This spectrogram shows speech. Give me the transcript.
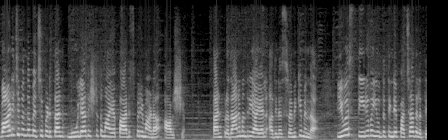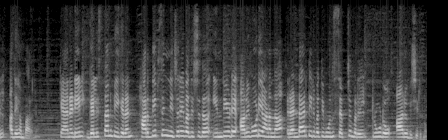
വാണിജ്യ ബന്ധം മെച്ചപ്പെടുത്താൻ മൂല്യാധിഷ്ഠിതമായ പാരസ്പര്യമാണ് ആവശ്യം. താൻ പ്രധാനമന്ത്രിയായാൽ അതിന് ശ്രമിക്കുമെന്ന് യു എസ് തീരുവ യുദ്ധത്തിന്റെ പശ്ചാത്തലത്തിൽ അദ്ദേഹം പറഞ്ഞു. കാനഡയിൽ ഖലിസ്ഥാൻ ഭീകരൻ ഹർദീപ് സിംഗ് നിജറെ വധിച്ചത് ഇന്ത്യയുടെ അറിവോടെയാണെന്ന് രണ്ടായിരത്തി ഇരുപത്തിമൂന്ന് സെപ്റ്റംബറിൽ ട്രൂഡോ ആരോപിച്ചിരുന്നു.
